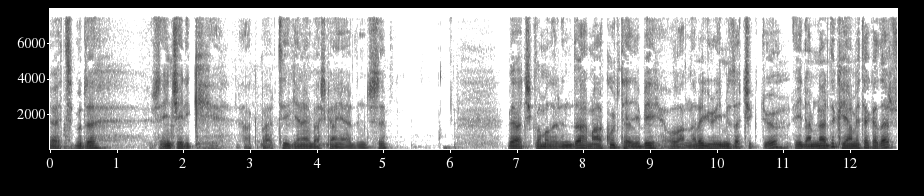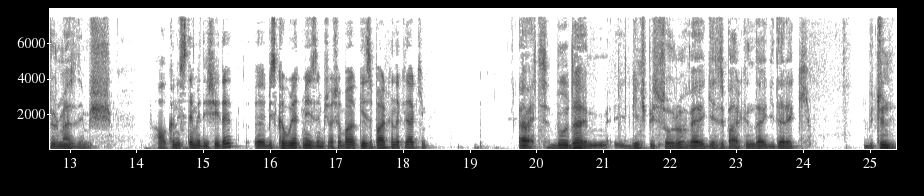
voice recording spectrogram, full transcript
Evet bu da Hüseyin Çelik AK Parti Genel Başkan Yardımcısı ve açıklamalarında makul talebi olanlara yüreğimiz açık diyor. Eylemler de kıyamete kadar sürmez demiş. Halkın istemediği şeyi de e, biz kabul etmeyiz demiş. Acaba Gezi Parkı'ndakiler kim? Evet bu da ilginç bir soru ve Gezi Parkı'nda giderek bütün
